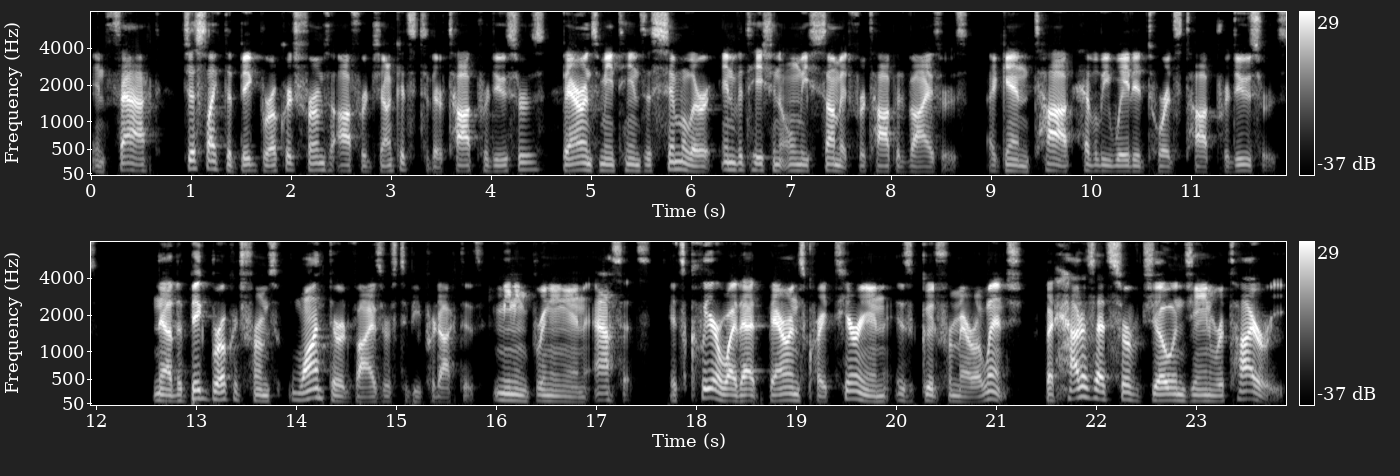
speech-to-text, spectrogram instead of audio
In fact, just like the big brokerage firms offer junkets to their top producers, Barron's maintains a similar invitation only summit for top advisors. Again, top heavily weighted towards top producers. Now, the big brokerage firms want their advisors to be productive, meaning bringing in assets. It's clear why that Barron's criterion is good for Merrill Lynch. But how does that serve Joe and Jane retiree?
